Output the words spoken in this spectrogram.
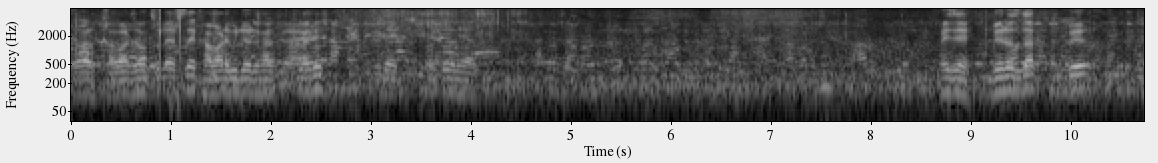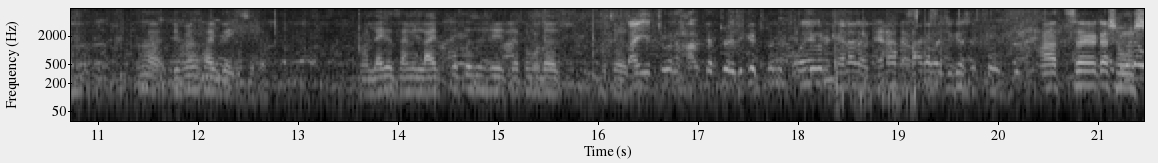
এবার খাবার যখন চলে আসছে, খাবারের ভিডিও লাগুক দেখ, কত আছে এই যে, বেরোজগার হ্যাঁ ডিফারেন্স পেয়ে গেছি আমার লেগেছে আমি লাইভ করতেছি সেটা তোমাদের আচ্ছা কাকা সমস্যা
